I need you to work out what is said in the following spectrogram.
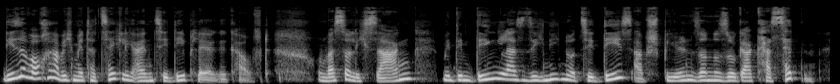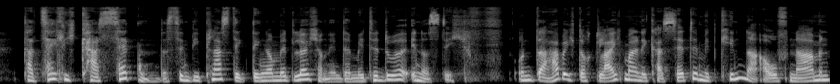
Diese Woche habe ich mir tatsächlich einen CD-Player gekauft. Und was soll ich sagen? Mit dem Ding lassen sich nicht nur CDs abspielen, sondern sogar Kassetten. Tatsächlich Kassetten. Das sind die Plastikdinger mit Löchern in der Mitte, du erinnerst dich. Und da habe ich doch gleich mal eine Kassette mit Kinderaufnahmen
